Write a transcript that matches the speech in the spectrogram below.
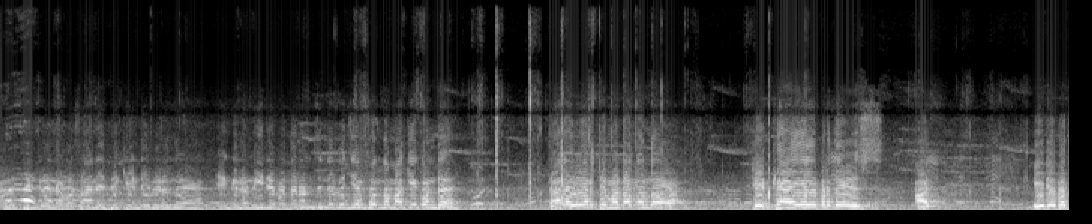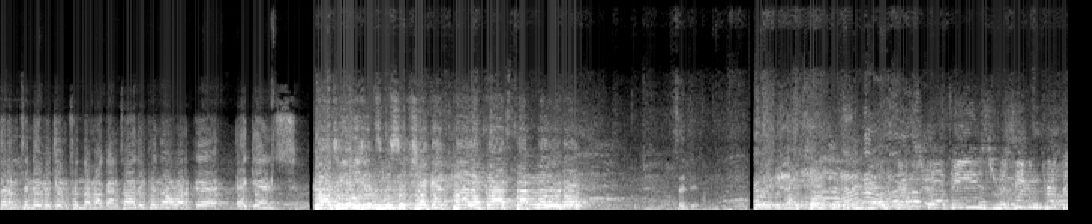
ഒരു സിംഗിളിൽ അവസാനിപ്പിക്കേണ്ടി വരുന്നു. എങ്കിലും ഇരുപത് റൺസിന്റെ വിജയം സ്വന്തമാക്കിക്കൊണ്ട് തല ഉയർത്തി മടങ്ങുന്നു. ടീം കായൽ പ്രദേശ് ഇരുപത് റൺസിന്റെ വിജയം സ്വന്തമാക്കാൻ സാധിക്കുന്നു അവർക്ക് അഗേൻസ്റ്റ് കൺഗ്രാറ്റുലേഷൻസ് മിസ്റ്റർ ചെഗൻ പാലക്കാട് തങ്ങളുടെ Missing from the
